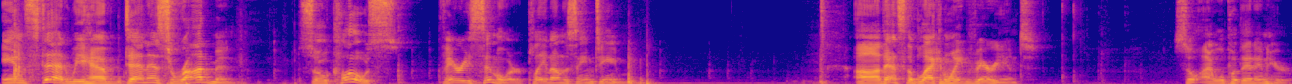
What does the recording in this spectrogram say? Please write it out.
Instead, we have Dennis Rodman. So close, very similar. Played on the same team. Uh, that's the black and white variant. So I will put that in here.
